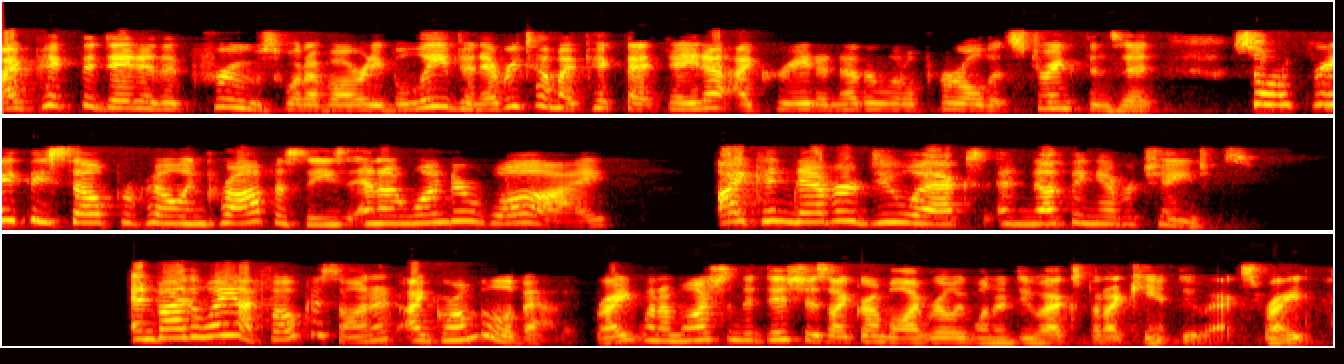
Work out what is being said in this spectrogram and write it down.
I pick the data that proves what I've already believed. And every time I pick that data, I create another little pearl that strengthens it. So I create these self propelling prophecies. And I wonder why I can never do X and nothing ever changes. And by the way, I focus on it. I grumble about it, right? When I'm washing the dishes, I grumble. I really want to do X, but I can't do X, right?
